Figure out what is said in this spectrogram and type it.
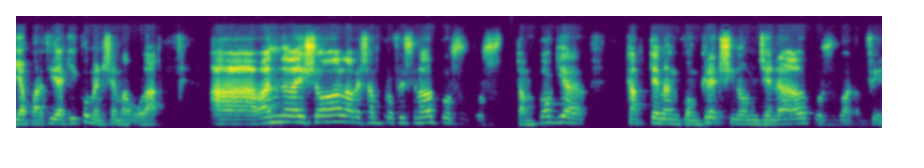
i a partir d'aquí comencem a volar. A banda d'això, la vessant professional, doncs, doncs, tampoc hi ha cap tema en concret, sinó en general, doncs, bueno, en fi,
